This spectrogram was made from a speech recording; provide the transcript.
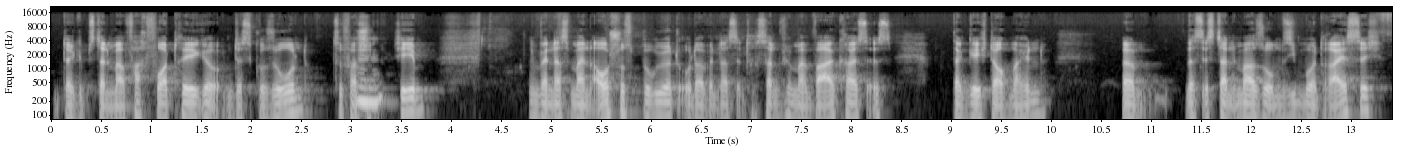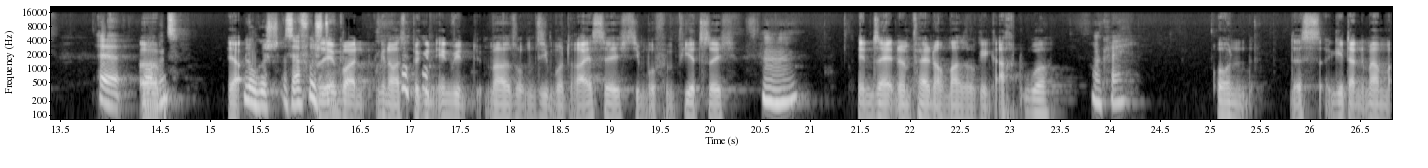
da gibt es dann immer Fachvorträge und Diskussionen zu verschiedenen mhm. Themen. Und wenn das meinen Ausschuss berührt oder wenn das interessant für meinen Wahlkreis ist, dann gehe ich da auch mal hin. Ähm, das ist dann immer so um 7.30 Uhr. Äh, morgens? Ähm, ja. Logisch, ist ja also Frühstück. Also genau, es beginnt irgendwie immer so um 7.30 Uhr, 7.45 Uhr. Mhm. In seltenen Fällen auch mal so gegen 8 Uhr. Okay. Und das geht dann immer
